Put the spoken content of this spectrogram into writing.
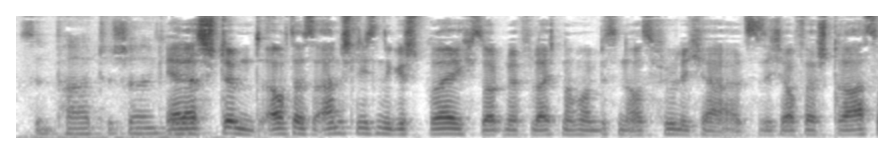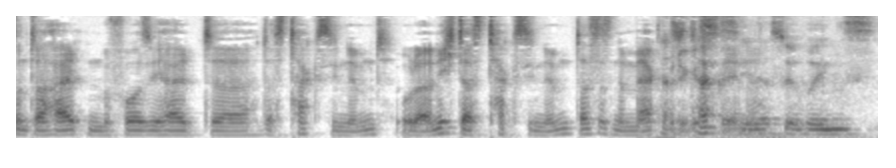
sympathisch eigentlich. Ja, das stimmt. Auch das anschließende Gespräch sollten wir vielleicht noch mal ein bisschen ausführlicher, als sie sich auf der Straße unterhalten, bevor sie halt äh, das Taxi nimmt. Oder nicht das Taxi nimmt. Das ist eine merkwürdige das Taxi, Szene. Das übrigens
